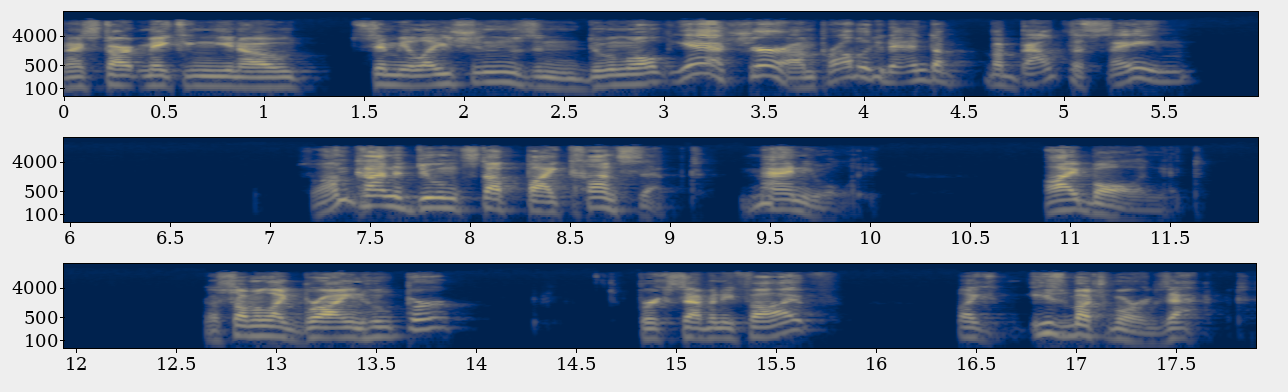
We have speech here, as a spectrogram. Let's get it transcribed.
Can I start making, you know, simulations and doing all? Yeah, sure. I'm probably going to end up about the same. So I'm kind of doing stuff by concept, manually, eyeballing it. Now, someone like Brian Hooper, Brick 75, like he's much more exact.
